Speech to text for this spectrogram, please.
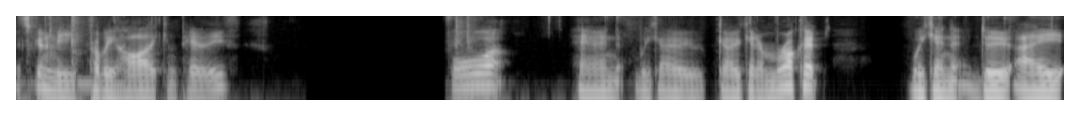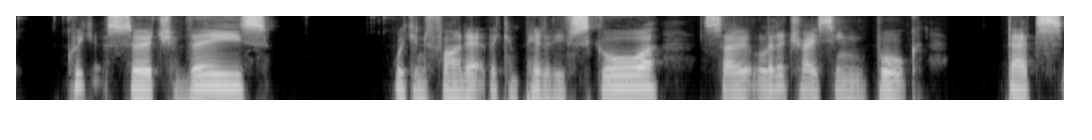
It's going to be probably highly competitive. Four, and we go go get them rocket. We can do a quick search of these. We can find out the competitive score. So letter tracing book, that's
